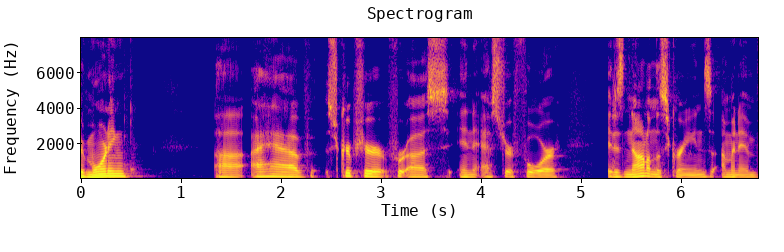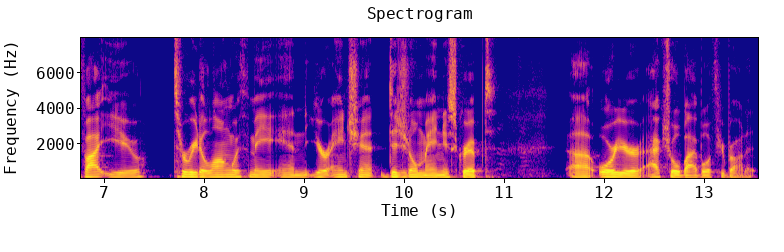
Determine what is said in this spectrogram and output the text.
Good morning. Uh, I have scripture for us in Esther 4. It is not on the screens. I'm going to invite you to read along with me in your ancient digital manuscript uh, or your actual Bible if you brought it.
